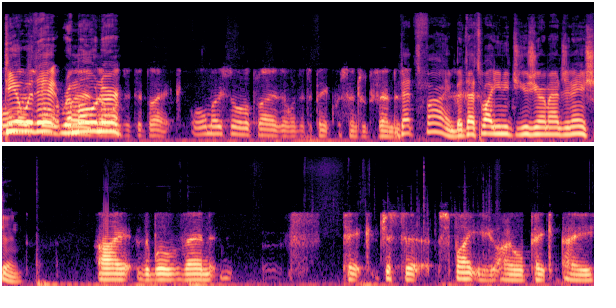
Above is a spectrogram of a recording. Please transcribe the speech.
Deal with it, the players I Ramona. wanted to pick. Almost all the players I wanted to pick were central defenders. That's fine, but that's why you need to use your imagination. I will then pick, just to spite you, I will pick a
